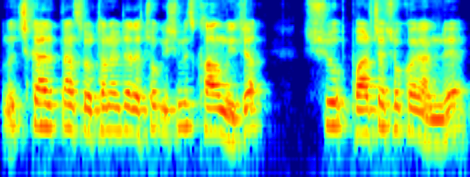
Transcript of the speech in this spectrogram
Bunu çıkardıktan sonra tornavidayla çok işimiz kalmayacak. Şu parça çok önemli.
